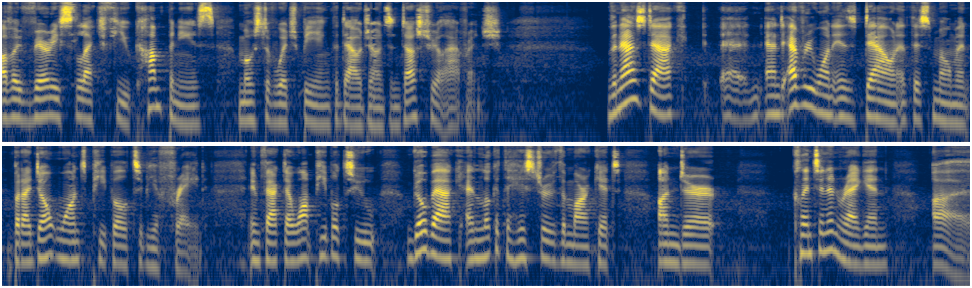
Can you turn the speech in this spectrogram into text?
of a very select few companies, most of which being the Dow Jones Industrial Average. The NASDAQ and everyone is down at this moment, but I don't want people to be afraid. In fact, I want people to go back and look at the history of the market under Clinton and Reagan. Uh,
